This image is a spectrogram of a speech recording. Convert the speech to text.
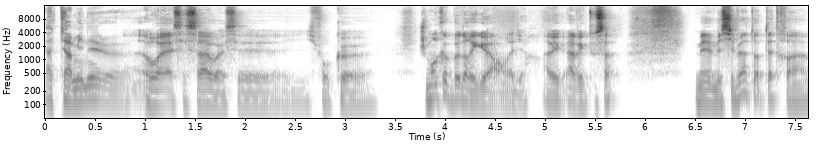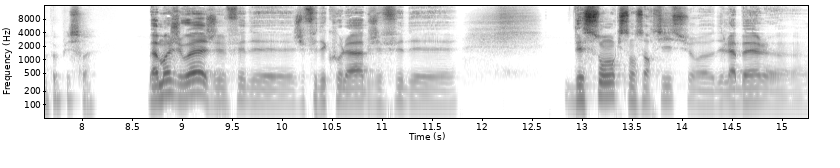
à terminer le Euh, Ouais, c'est ça, ouais, c'est, il faut que, je manque un peu de rigueur, on va dire, avec, avec tout ça. Mais, mais Sylvain, toi, peut-être un peu plus, ouais. Bah moi j'ai ouais, j'ai fait des j'ai fait des collabs, j'ai fait des des sons qui sont sortis sur euh, des labels. euh,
